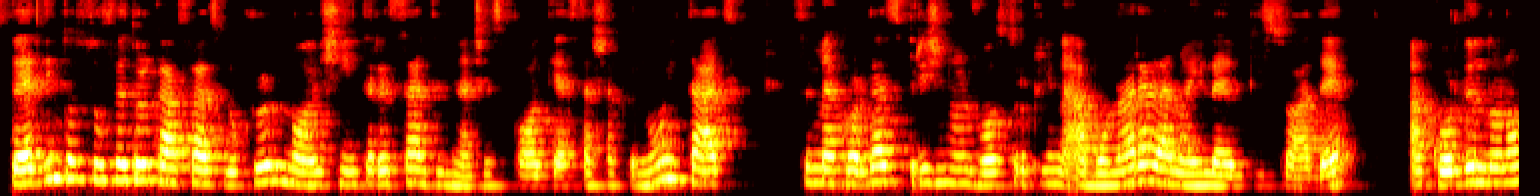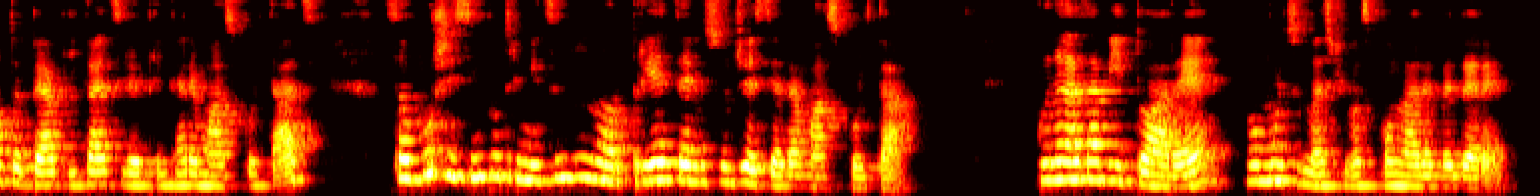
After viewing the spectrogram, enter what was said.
Sper din tot sufletul că aflați lucruri noi și interesante din acest podcast, așa că nu uitați să-mi acordați sprijinul vostru prin abonarea la noile episoade, acordând o notă pe aplicațiile prin care mă ascultați sau pur și simplu trimițând unor prieteni sugestia de a mă asculta. Până data viitoare, vă mulțumesc și vă spun la revedere!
